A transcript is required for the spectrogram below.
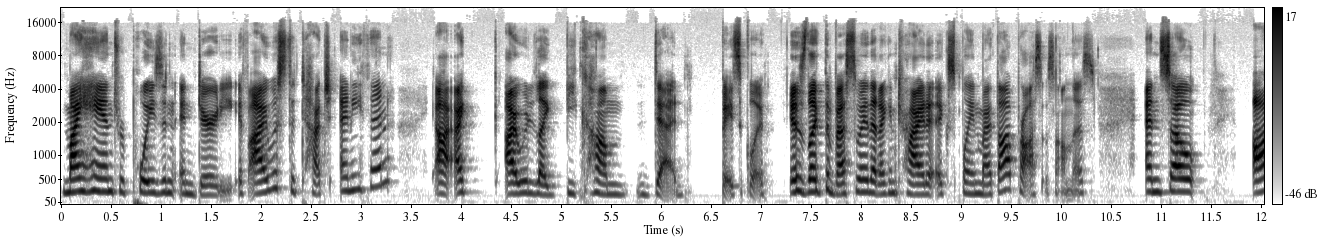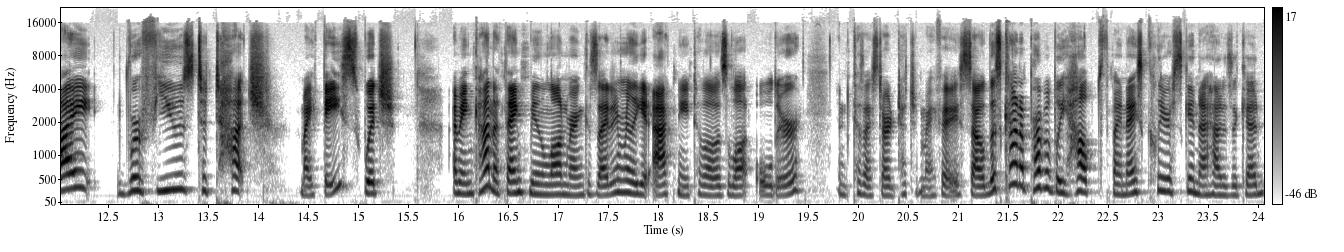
my hands were poison and dirty. If I was to touch anything, I, I, I would like become dead, basically. Is like the best way that I can try to explain my thought process on this. And so I refused to touch my face, which I mean, kind of thanked me in the long run because I didn't really get acne till I was a lot older and because I started touching my face. So this kind of probably helped with my nice clear skin I had as a kid.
